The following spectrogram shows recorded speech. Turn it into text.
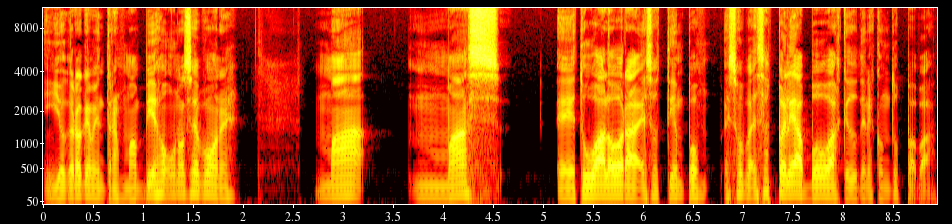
Y yo creo que mientras más viejo uno se pone, más eh, tú valoras esos tiempos, esas peleas bobas que tú tienes con tus papás.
